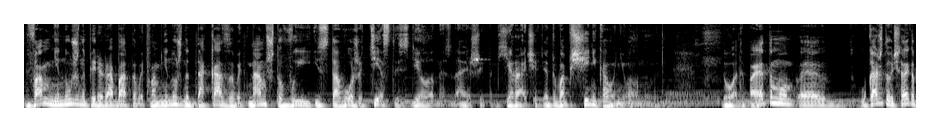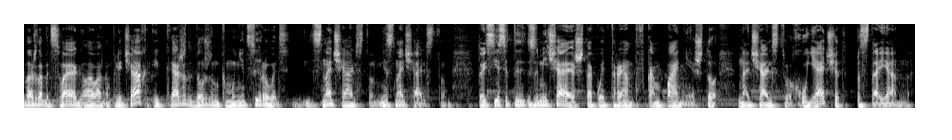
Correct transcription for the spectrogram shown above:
Вам не нужно перерабатывать, вам не нужно доказывать нам, что вы из того же теста сделаны, знаешь, и там херачить. Это вообще никого не волнует. Вот, и поэтому э, у каждого человека должна быть своя голова на плечах, и каждый должен коммуницировать с начальством, не с начальством. То есть, если ты замечаешь такой тренд в компании, что начальство хуячит постоянно,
